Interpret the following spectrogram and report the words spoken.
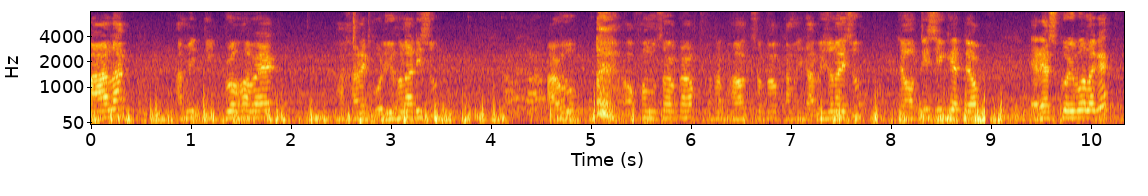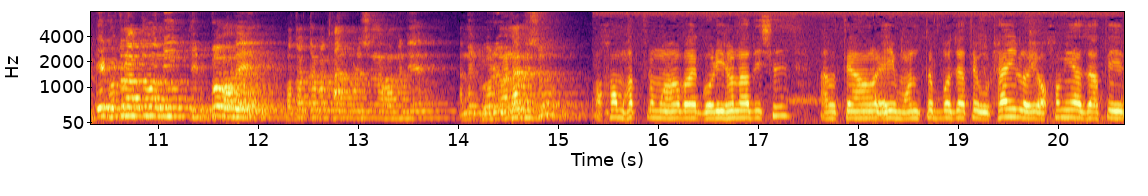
বাৰালাক আমি তীব্ৰভাৱে ভাষাৰে গৰিহণা দিছোঁ আৰু অসম চৰকাৰক তথা ভাৰত চৰকাৰক আমি দাবী জনাইছোঁ যে অতি শীঘ্ৰে তেওঁক এৰেষ্ট কৰিব লাগে। এই ঘটনাটো আমি তীব্ৰভাৱে পতৰ্জক থান পৰিচালনা সমিতিয়ে আমি গৰিহণা দিছোঁ। অসম সত্ৰ মহাসভাই গৰিহণা দিছে আৰু তেওঁৰ এই মন্তব্য যাতে উঠাই লৈ অসমীয়া জাতিৰ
